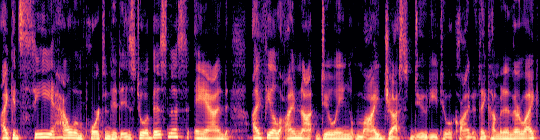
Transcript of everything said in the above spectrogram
I could see how important it is to a business. And I feel I'm not doing my just duty to a client. If they come in and they're like,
